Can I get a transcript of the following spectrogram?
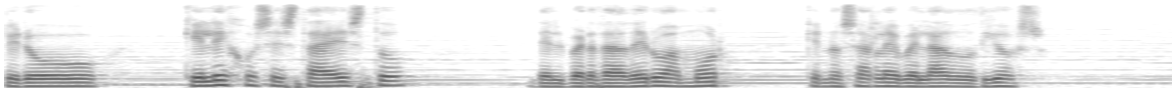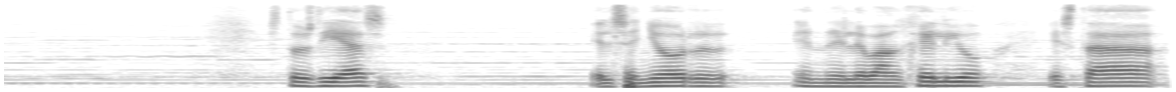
Pero, ¿qué lejos está esto del verdadero amor que nos ha revelado Dios? Estos días el Señor en el Evangelio está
